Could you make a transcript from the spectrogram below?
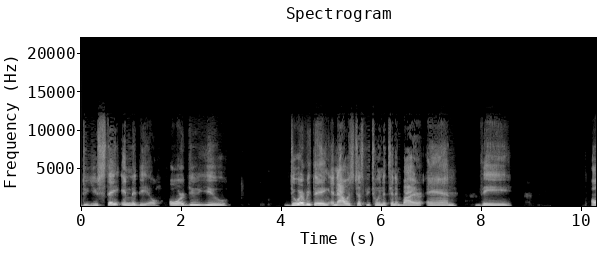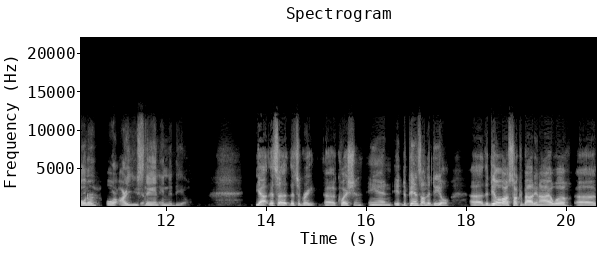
Do you stay in the deal or do you do everything and now it's just between the tenant buyer and the owner, or are you staying in the deal? Yeah, that's a that's a great uh, question, and it depends on the deal. Uh, the deal I was talking about in Iowa, uh,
